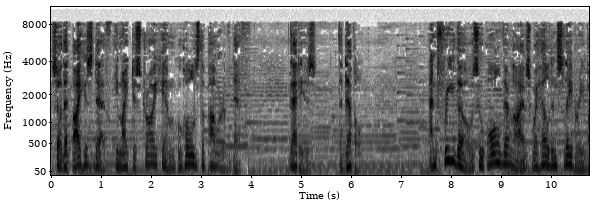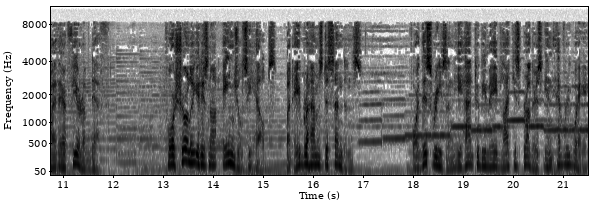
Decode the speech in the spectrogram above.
so that by his death he might destroy him who holds the power of death, that is, the devil, and free those who all their lives were held in slavery by their fear of death. For surely it is not angels he helps, but Abraham's descendants. For this reason he had to be made like his brothers in every way,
